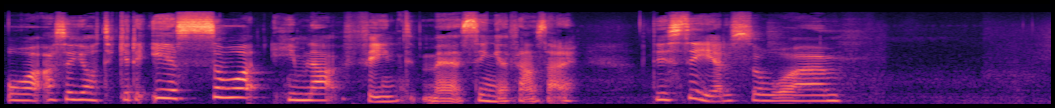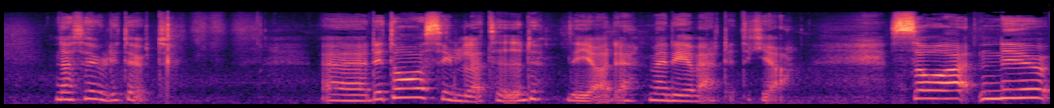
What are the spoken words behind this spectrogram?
Och alltså jag tycker det är så himla fint med singelfransar. Det ser så eh, naturligt ut. Det tar sin lilla tid, det gör det, men det är värt det tycker jag. Så nu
